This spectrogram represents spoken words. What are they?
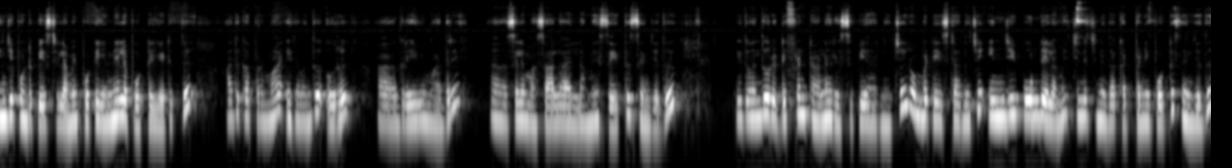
இஞ்சி பூண்டு பேஸ்ட் எல்லாமே போட்டு எண்ணெயில் போட்டு எடுத்து அதுக்கப்புறமா இதை வந்து ஒரு கிரேவி மாதிரி சில மசாலா எல்லாமே சேர்த்து செஞ்சது. இது வந்து ஒரு டிஃப்ரெண்ட்டான ரெசிபியாக இருந்துச்சு ரொம்ப டேஸ்ட்டாக இருந்துச்சு. இஞ்சி பூண்டு எல்லாமே சின்ன சின்னதாக கட் பண்ணி போட்டு செஞ்சது.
